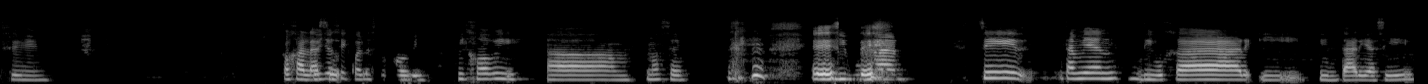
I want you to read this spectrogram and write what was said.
Sí. Ojalá su- sí, ¿cuál es tu hobby? mi hobby, ah, no sé. Este, Dibujar. sí, también dibujar y pintar y así.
